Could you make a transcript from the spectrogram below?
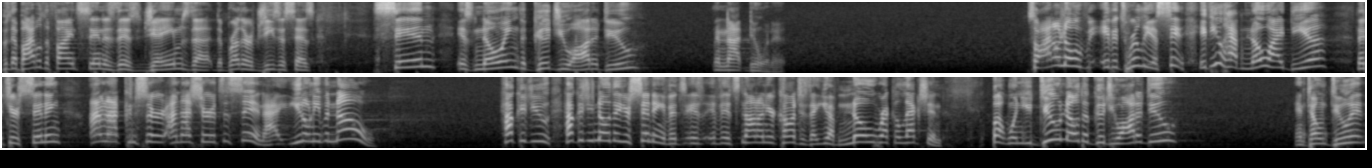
the Bible defines sin as this. James, the, the brother of Jesus, says, Sin is knowing the good you ought to do and not doing it. So I don't know if, if it's really a sin. If you have no idea that you're sinning, I'm not concerned. I'm not sure it's a sin. I, you don't even know. How could you how could you know that you're sinning if it's if it's not on your conscience that you have no recollection? But when you do know the good you ought to do and don't do it,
